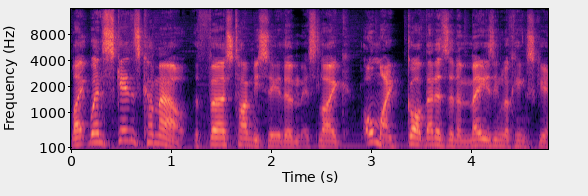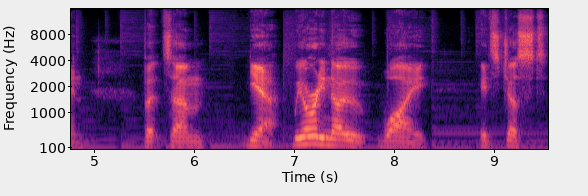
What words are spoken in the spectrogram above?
Like, when skins come out, the first time you see them, it's like, oh my god, that is an amazing looking skin. But, um, yeah, we already know why. It's just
